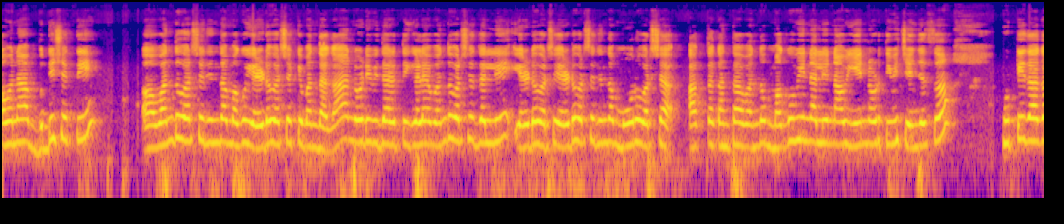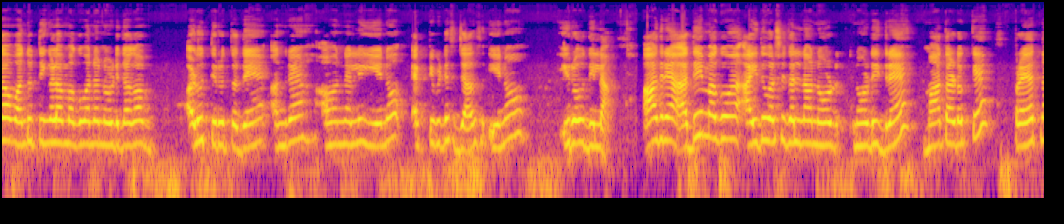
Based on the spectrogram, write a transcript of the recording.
ಅವನ ಬುದ್ಧಿಶಕ್ತಿ ಒಂದು ವರ್ಷದಿಂದ ಮಗು ಎರಡು ವರ್ಷಕ್ಕೆ ಬಂದಾಗ, ನೋಡಿ ವಿದ್ಯಾರ್ಥಿಗಳೇ, ಒಂದು ವರ್ಷದಲ್ಲಿ ಎರಡು ವರ್ಷ, ಎರಡು ವರ್ಷದಿಂದ ಮೂರು ವರ್ಷ ಆಗ್ತಕ್ಕಂಥ ಒಂದು ಮಗುವಿನಲ್ಲಿ ನಾವು ಏನು ನೋಡ್ತೀವಿ ಚೇಂಜಸ್ ಹುಟ್ಟಿದಾಗ, ಒಂದು ತಿಂಗಳ ಮಗುವನ್ನು ನೋಡಿದಾಗ ಅಳುತ್ತಿರುತ್ತದೆ. ಅಂದರೆ ಅವನಲ್ಲಿ ಏನೋ ಆ್ಯಕ್ಟಿವಿಟೀಸ್ ಜಾಸ್ತಿ ಏನೋ ಇರೋದಿಲ್ಲ. ಆದರೆ ಅದೇ ಮಗು ಐದು ವರ್ಷದಲ್ಲಿ ನಾವು ನೋಡ್, ನೋಡಿದರೆ ಮಾತಾಡೋಕ್ಕೆ ಪ್ರಯತ್ನ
